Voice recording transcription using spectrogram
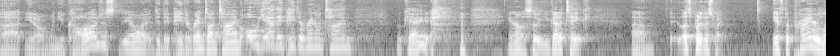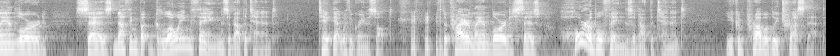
uh, you know, when you call, I was just, you know, did they pay their rent on time? Oh yeah, they paid their rent on time. Okay, you know, so you got to take. Um, let's put it this way: if the prior landlord says nothing but glowing things about the tenant, take that with a grain of salt. if the prior landlord says horrible things about the tenant, you can probably trust that.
